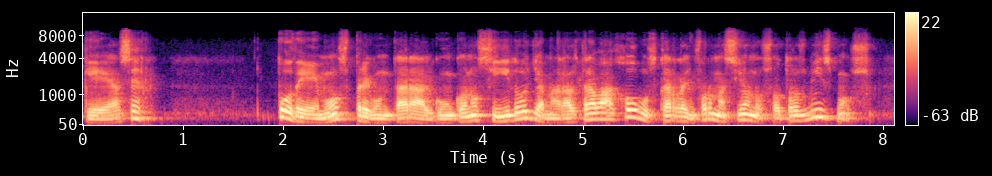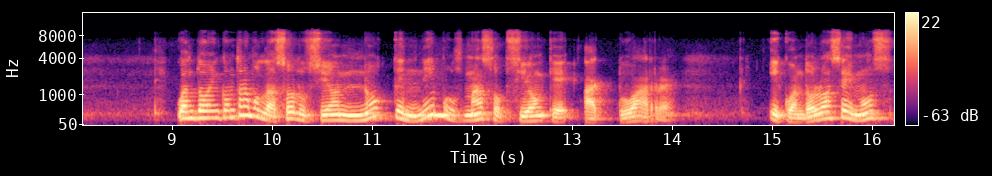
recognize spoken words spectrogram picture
qué hacer. Podemos preguntar a algún conocido, llamar al trabajo o buscar la información nosotros mismos. Cuando encontramos la solución no tenemos más opción que actuar. Y cuando lo hacemos,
